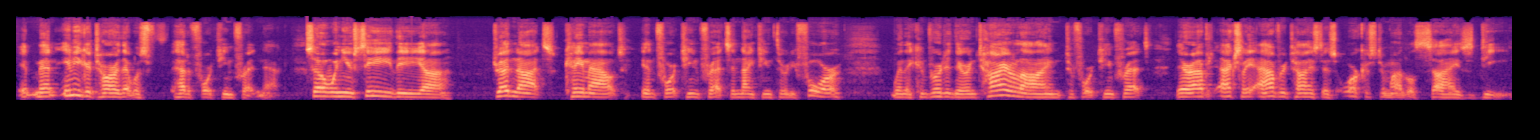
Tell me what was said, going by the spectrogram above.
it meant any guitar that was had a 14 fret neck. So when you see the uh, dreadnoughts came out in 14 frets in 1934, when they converted their entire line to 14 frets, they're actually advertised as orchestra model size D.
